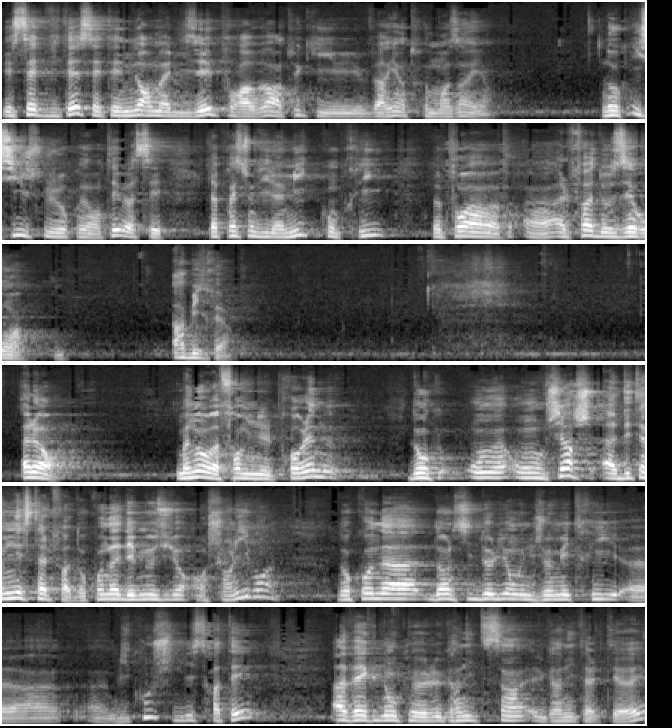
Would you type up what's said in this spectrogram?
Et cette vitesse a été normalisée pour avoir un truc qui varie entre moins 1 et 1. Donc ici, ce que je vais vous présenter, bah, c'est la pression dynamique compris pour un, alpha de 0,1, arbitraire. Alors, maintenant on va formuler le problème. Donc on, cherche à déterminer cet alpha. Donc on a des mesures en champ libre. Donc on a dans le site de Lyon une géométrie, euh, bicouche, bistraté, avec donc euh, le granit sain et le granit altéré.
